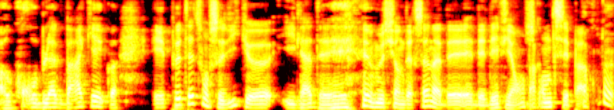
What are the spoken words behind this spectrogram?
un gros blague baraqué, quoi. Et peut-être on se dit que il a des, Monsieur Anderson a des, des déviances, Par- on ne sait pas. Par contre,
